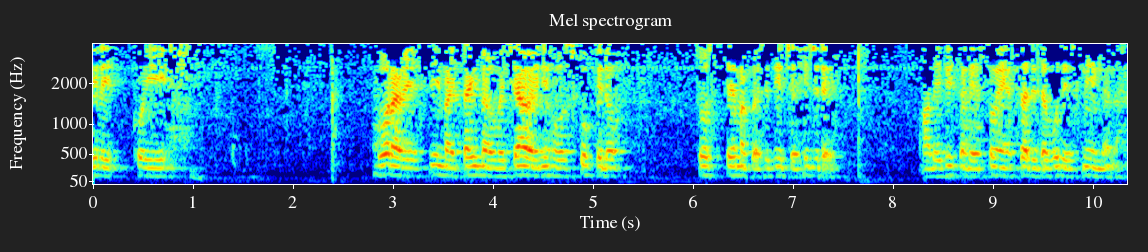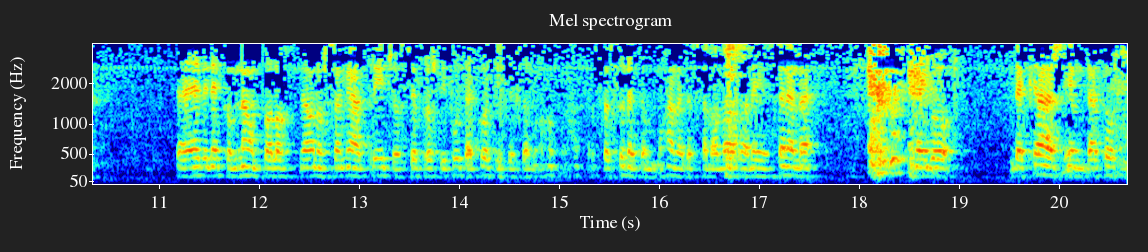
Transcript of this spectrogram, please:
ili koji borave s njima i tajima uvećavaju njihovu skupinu, to su tema koja se tiče hijre. Ali bitno je spomenuti sad i da bude snimljena. Da ne bi nekom naumpalo da ono što sam ja pričao sve prošli puta kosi se sa, sa sunetom Muhammeda sallallahu alaihi sallam, nego da kažem da kao su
